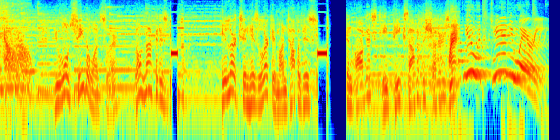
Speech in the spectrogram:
No, no. You won't see the Once-ler. Don't knock at his door. He lurks in his Lerkim on top of his In August, he peeks out of the shutters. You, it's January!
